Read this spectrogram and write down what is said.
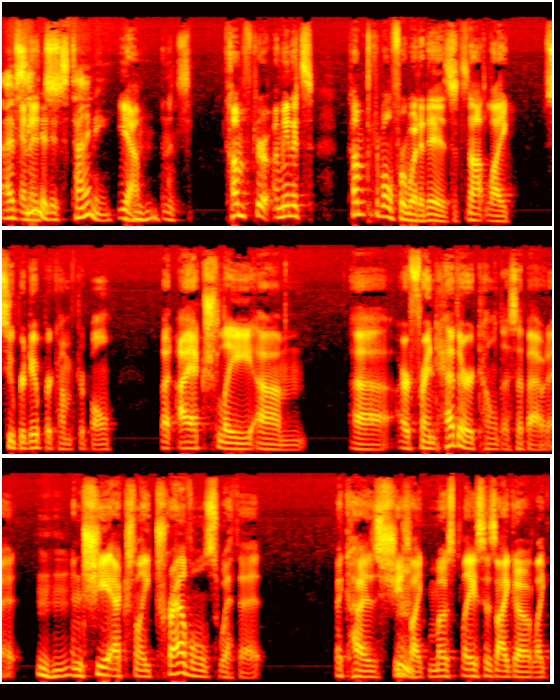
and seen it. it's- It's tiny. Yeah, Mhm. and it's comfortable. I mean, it's comfortable for what it is. It's not like super duper comfortable. But I actually, um, uh, our friend Heather told us about it, Mm-hmm. and she actually travels with it because she's Hmm. like most places I go, like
